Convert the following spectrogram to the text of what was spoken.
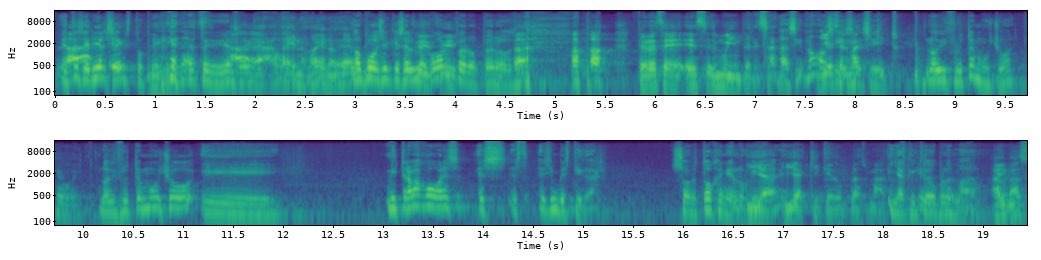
Este Ah, sería el eh, sexto. Este sería el Ah, sexto. ah, bueno, bueno. ya- No puedo decir que es el Sí, mejor, sí. pero, pero sí. pero ese, ese es muy interesante. Así, no, y es el más chiquito. Lo disfruté mucho. ¿eh? Qué bueno. Lo disfruté mucho y mi trabajo ahora es, es- es- es investigar, sobre todo Y, genealogía. a- ¿eh? y aquí quedó plasmado. Y aquí quedó plasmado. ¿Hay más?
